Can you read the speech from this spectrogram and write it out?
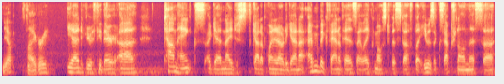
Yep, I agree. Yeah, I'd agree with you there. Uh, Tom Hanks, again, I just got to point it out again. I, am a big fan of his. I like most of his stuff, but he was exceptional in this. Uh,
